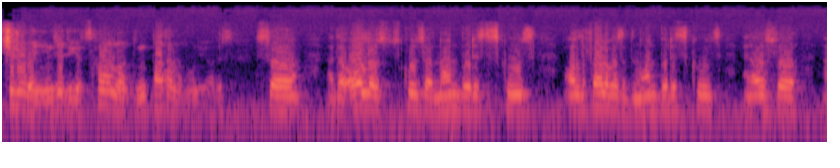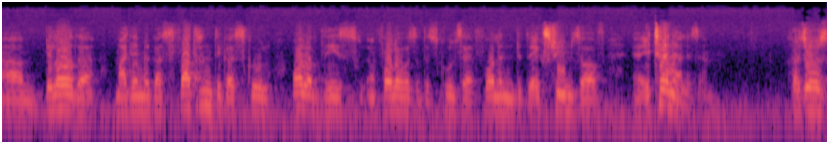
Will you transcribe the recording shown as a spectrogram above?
Yinze lo lo yoris. So uh, the, all the schools are non-Buddhist schools, all the followers of the non-Buddhist schools, and also um, below the Madhyamika Svatantrika school, all of these uh, followers of the schools have fallen into the extremes of uh, eternalism. Because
